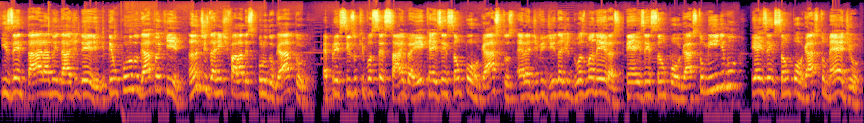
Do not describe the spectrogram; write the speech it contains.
isentar a anuidade dele. E tem um pulo do gato aqui. Antes da gente falar desse pulo do gato, é preciso que você saiba aí que a isenção por gastos ela é dividida de duas maneiras. Tem a isenção por gasto mínimo e a isenção por gasto médio.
